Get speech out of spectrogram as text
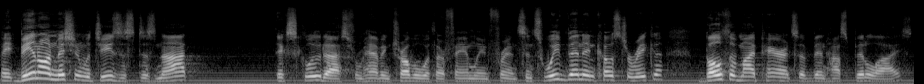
I mean, being on mission with Jesus does not exclude us from having trouble with our family and friends. Since we've been in Costa Rica, both of my parents have been hospitalized.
